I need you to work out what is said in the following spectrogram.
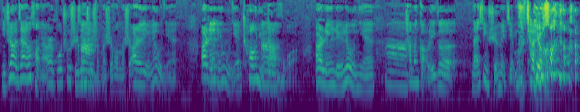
你知道《加油好男儿》播出时间是什么时候吗？是二零零六年。二零零五年超女大火，二零零六年啊，他们搞了一个男性选美节目《加油好男儿》。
